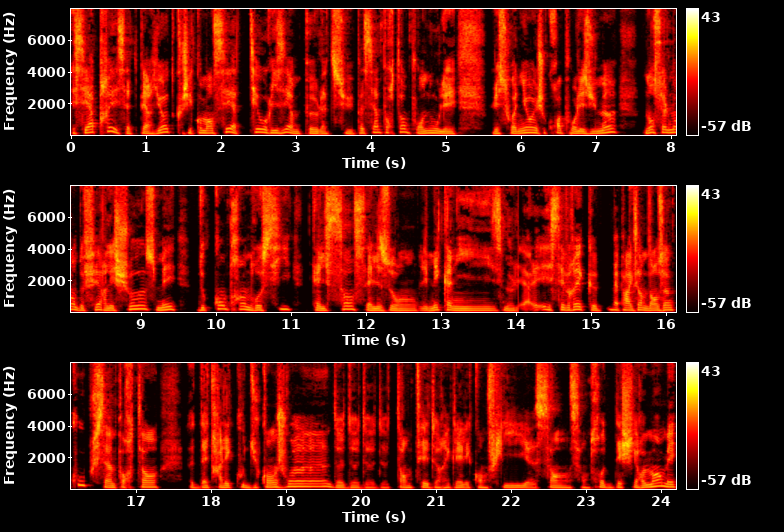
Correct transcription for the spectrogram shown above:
Et c'est après cette période que j'ai commencé à théoriser un peu là-dessus. Parce que c'est important pour nous, les, les soignants, et je crois pour les humains, non seulement de faire les choses, mais de comprendre aussi quel sens elles ont, les mécanismes. Et c'est vrai que, ben, par exemple, dans un couple, c'est important d'être à l'écoute du conjoint, de, de, de, de, tenter de régler les conflits euh, sans, sans trop de déchirement, mais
